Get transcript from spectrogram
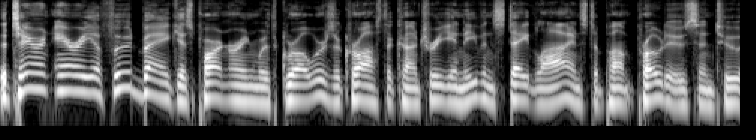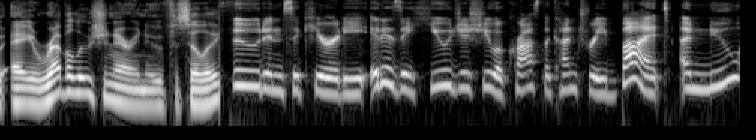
The Tarrant Area Food Bank is partnering with growers across the country and even state lines to pump produce into a revolutionary new facility. Food insecurity, it is a huge issue across the country, but a new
